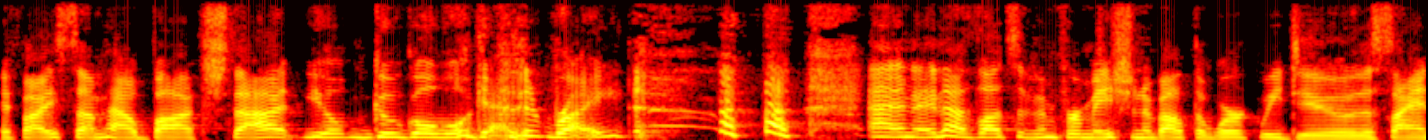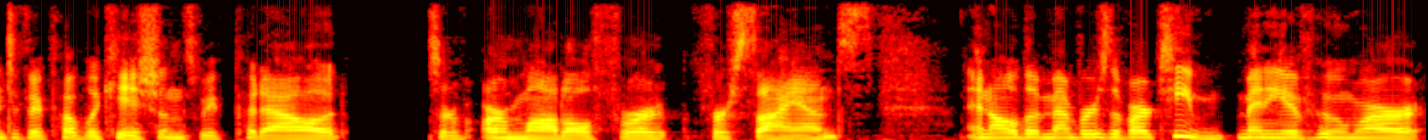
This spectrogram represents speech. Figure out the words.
if I somehow botch that, you'll Google will get it right. and it has lots of information about the work we do, the scientific publications we've put out, sort of our model for for science and all the members of our team, many of whom are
